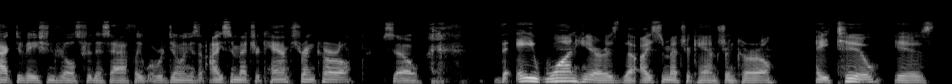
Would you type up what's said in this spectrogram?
activation drills for this athlete, what we're doing is an isometric hamstring curl. So, the A1 here is the isometric hamstring curl. A2 is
